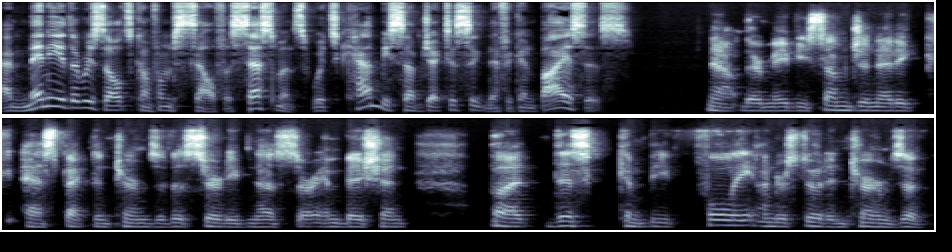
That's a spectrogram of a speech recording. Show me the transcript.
and many of the results come from self assessments, which can be subject to significant biases. Now, there may be some genetic aspect in terms of assertiveness or ambition, but this can be fully understood in terms of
